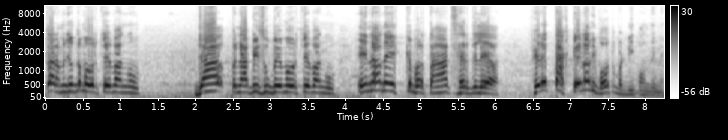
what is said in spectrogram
ਧਰਮ ਯੁੱਧ ਮੋਰਚੇ ਵਾਂਗੂ ਜਾਂ ਪੰਜਾਬੀ ਸੂਬੇ ਮੋਰਚੇ ਵਾਂਗੂ ਇਹਨਾਂ ਨੇ ਇੱਕ ਵਰਤਾਂਤ ਸਿਰਜ ਲਿਆ, ਫਿਰ ਇਹ ਧੱਕ ਇਹਨਾਂ ਦੀ ਬਹੁਤ ਵੱਡੀ ਪਾਉਂਦੇ ਨੇ।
